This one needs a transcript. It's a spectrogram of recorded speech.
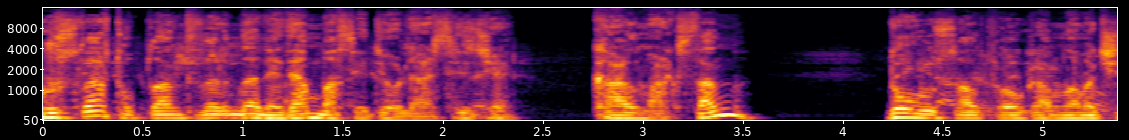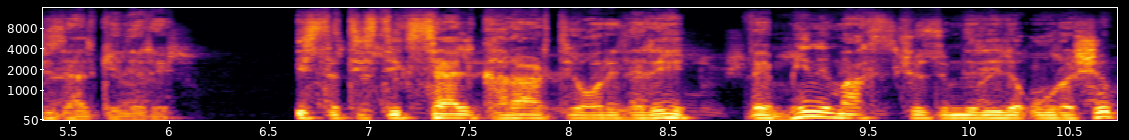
Ruslar toplantılarında neden bahsediyorlar sizce? Karl Marx'tan mı? Doğrusal programlama çizelgeleri, istatistiksel karar teorileri ve minimax çözümleriyle uğraşıp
